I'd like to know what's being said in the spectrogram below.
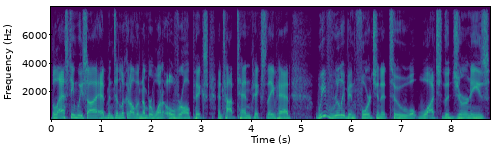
The last team we saw, Edmonton, look at all the number one overall picks and top 10 picks they've had we've really been fortunate to watch the journeys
